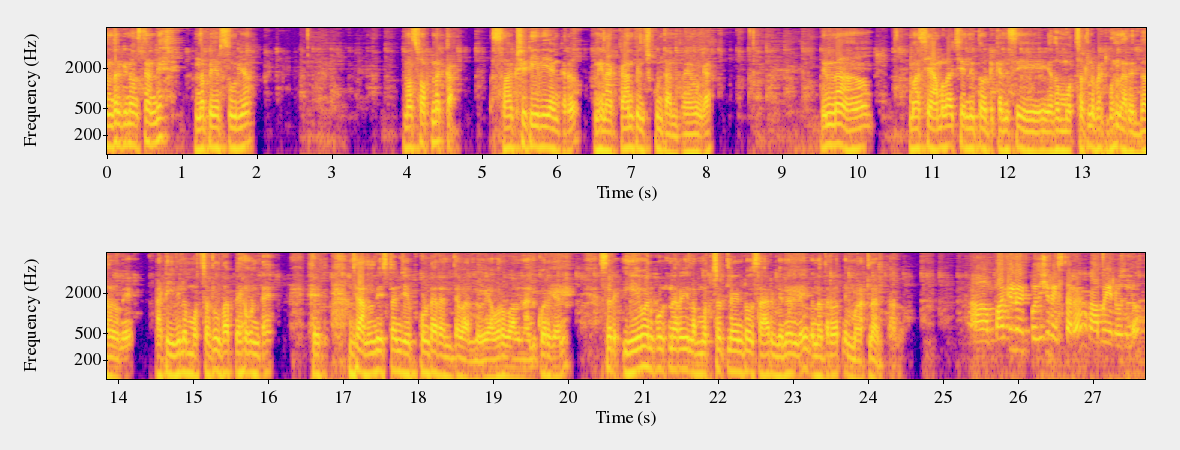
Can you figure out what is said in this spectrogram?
అందరికీ నమస్తే అండి. నా పేరు సూర్య. మా స్వప్నక్క సాక్షి టీవీ యాంకర్. నేను అక్క అని పిలుచుకుంటాను ప్రేమగా. నిన్న మా శ్యామల చెల్లితోటి కలిసి ఏదో ముచ్చట్లు పెట్టుకున్నారు ఇద్దరుని. ఆ టీవీలో ముచ్చట్లు తప్పే ఉంటాయి. జర్నలిస్ట్ అని చెప్పుకుంటారు అంతే వాళ్ళు. ఎవరు వాళ్ళని అనుకోరు కానీ. సరే ఏమనుకుంటున్నారో ఇలా ముచ్చట్లు ఏంటో ఒకసారి వినండి. విన్న తర్వాత నేను మాట్లాడతాను. ఆ, పార్టీలో పొజిషన్ ఇస్తారా రాబోయే రోజుల్లో?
